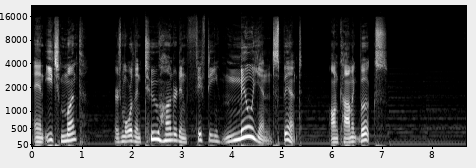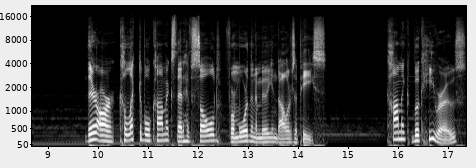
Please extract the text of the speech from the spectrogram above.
And each month, there's more than 250 million spent on comic books. There are collectible comics that have sold for more than a million dollars apiece comic book heroes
